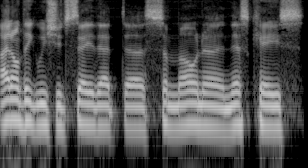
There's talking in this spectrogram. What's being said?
I don't think we should say that uh, Simona in this case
